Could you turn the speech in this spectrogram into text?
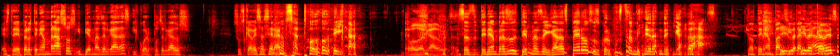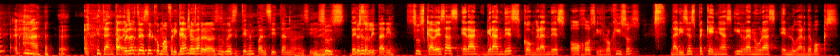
Este, pero tenían brazos y piernas delgadas y cuerpos delgados. Sus cabezas eran O sea, todo delgado. todo delgado. güey. O sea, tenían brazos y piernas delgadas, pero sus cuerpos también eran delgados. Ajá. No tenían ¿Y pancita la, y la nada. cabeza? Ah. Apenas te cabezones. voy a decir como africanos, De hecho, pero esos güeyes sí tienen pancita, ¿no? Así de, Sus- de de, hecho, solitaria. Sus cabezas eran grandes, con grandes ojos y rojizos, narices pequeñas y ranuras en lugar de bocas.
